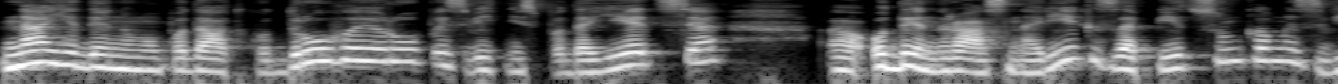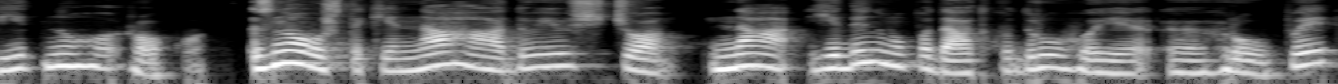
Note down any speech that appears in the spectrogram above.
На єдиному податку другої групи звітність подається один раз на рік за підсумками звітного року. Знову ж таки, нагадую, що на єдиному податку другої е, групи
